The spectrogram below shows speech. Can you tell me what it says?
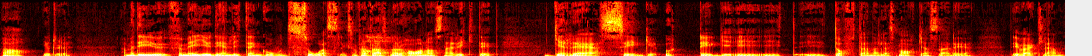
Ja. Gjorde du? Ja, men det är ju, för mig är ju det en liten god sås liksom. Framförallt när du har någon sån här riktigt gräsig, örtig i, i, i doften eller smaken så där. Det, det är verkligen,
